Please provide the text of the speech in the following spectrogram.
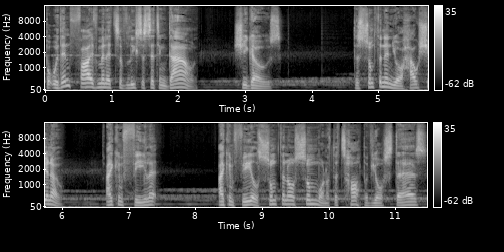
But within five minutes of Lisa sitting down, she goes, There's something in your house, you know. I can feel it. I can feel something or someone at the top of your stairs.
